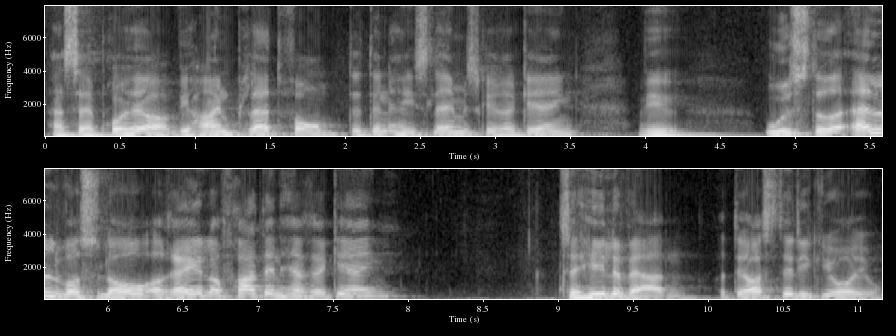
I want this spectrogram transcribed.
Han sagde, prøv her, vi har en platform, det er den her islamiske regering. Vi udsteder alle vores lov og regler fra den her regering til hele verden. Og det er også det, de gjorde jo.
